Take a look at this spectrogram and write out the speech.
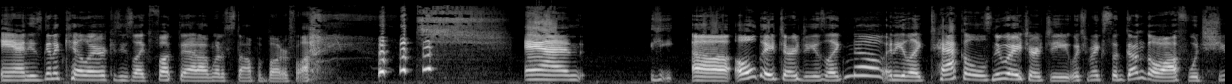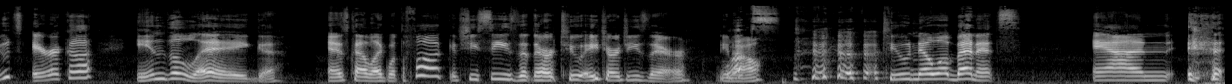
and he's gonna kill her because he's like, "Fuck that! I'm gonna stomp a butterfly." and he, uh, old HRG is like, no, and he like tackles new HRG, which makes the gun go off, which shoots Erica in the leg. And it's kind of like, what the fuck? And she sees that there are two HRGs there, you Whoops. know, two Noah Bennetts. And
